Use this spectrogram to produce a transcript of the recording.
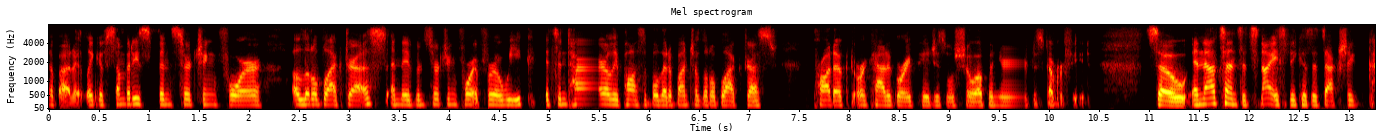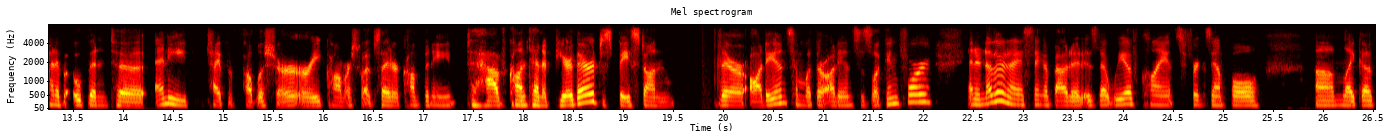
about it. Like if somebody's been searching for a little black dress and they've been searching for it for a week, it's entirely possible that a bunch of little black dress product or category pages will show up in your Discover feed. So in that sense, it's nice because it's actually kind of open to any type of publisher or e-commerce website or company to have content appear there just based on their audience and what their audience is looking for. And another nice thing about it is that we have clients, for example, um, like a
